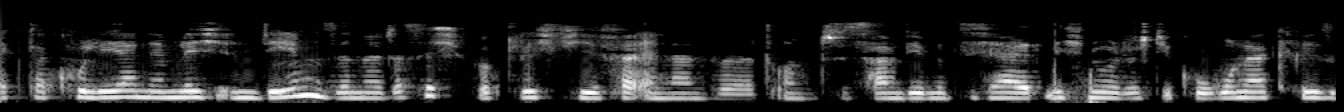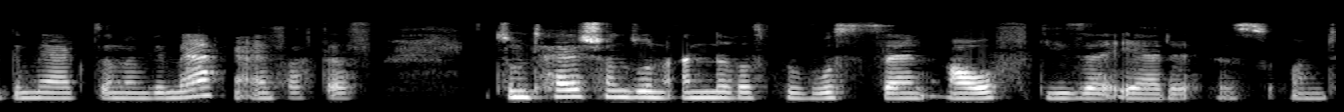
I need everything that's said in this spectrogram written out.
spektakulär, nämlich in dem Sinne, dass sich wirklich viel verändern wird. Und das haben wir mit Sicherheit nicht nur durch die Corona-Krise gemerkt, sondern wir merken einfach, dass zum Teil schon so ein anderes Bewusstsein auf dieser Erde ist. Und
